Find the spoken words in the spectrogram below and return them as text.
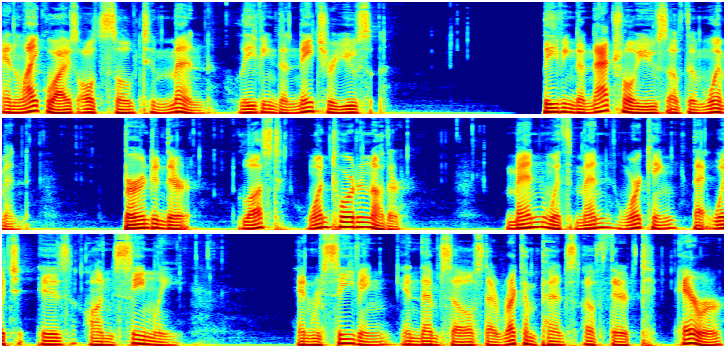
And likewise also to men, leaving the nature use leaving the natural use of the women, burned in their lust one toward another, men with men working that which is unseemly, and receiving in themselves the recompense of their t- error,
